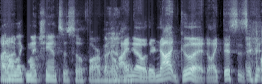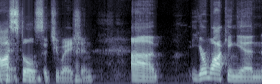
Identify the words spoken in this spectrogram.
I don't um, like my chances so far, but okay. I know they're not good. Like this is a hostile situation. Um, you're walking in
